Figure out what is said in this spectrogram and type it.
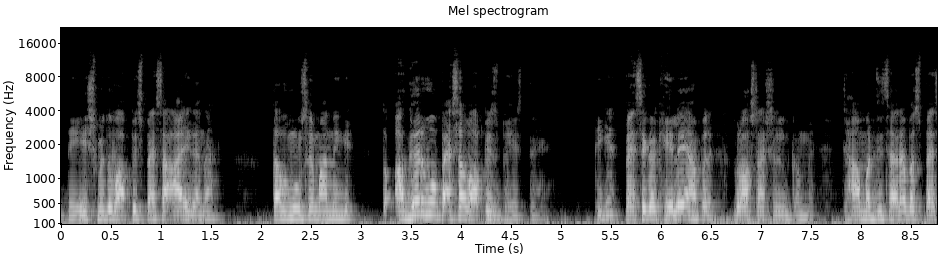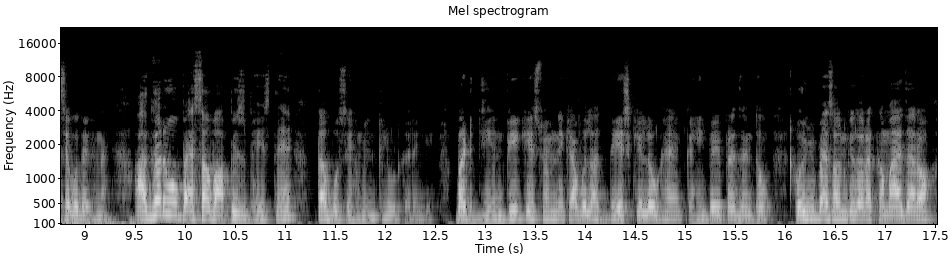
देश में तो वापस पैसा आएगा ना। तब हम उसे मानेंगे। तो अगर वो पैसा वापस भेजते हैं, ठीक है? पैसे का खेल है यहाँ पर ग्रॉस नेशनल इनकम में। जहाँ मर्ज़ी सारा, बस पैसे को देखना है। अगर वो पैसा वापस भेजते हैं, तब उसे हम इंक्लूड करेंगे। बट जीएनपी केस में हमने क्या बोला? देश के लोग हैं, कहीं पे भी प्रेजेंट हो, कोई भी पैसा उनके द्वारा कमाया जा रहा हो,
